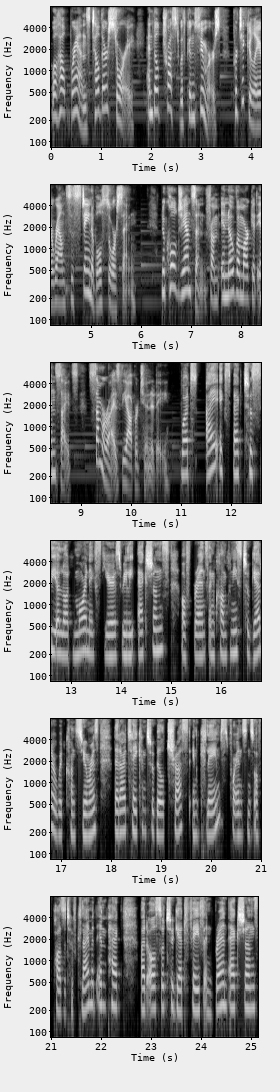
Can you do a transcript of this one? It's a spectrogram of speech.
will help brands tell their story and build trust with consumers, particularly around sustainable sourcing. Nicole Jansen from Innova Market Insights summarized the opportunity. What I expect to see a lot more next year is really actions of brands and companies together with consumers that are taken to build trust in claims, for instance, of positive climate impact, but also to get faith in brand actions,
